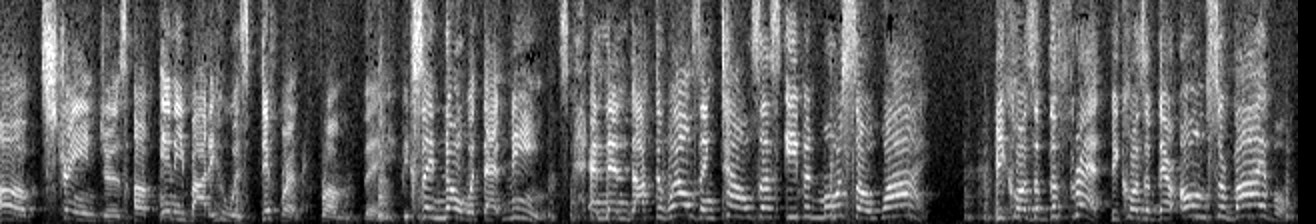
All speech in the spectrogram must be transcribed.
of strangers, of anybody who is different from they, because they know what that means. And then Dr. Welsing tells us even more so why. Because of the threat, because of their own survival,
